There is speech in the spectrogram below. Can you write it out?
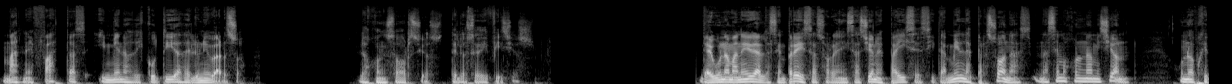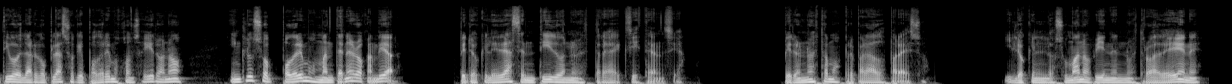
más nefastas y menos discutidas del universo, los consorcios de los edificios. De alguna manera, las empresas, organizaciones, países y también las personas nacemos con una misión, un objetivo de largo plazo que podremos conseguir o no, incluso podremos mantener o cambiar. pero que le da sentido a nuestra existencia. Pero no estamos preparados para eso. Y lo que en los humanos viene en nuestro ADN,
